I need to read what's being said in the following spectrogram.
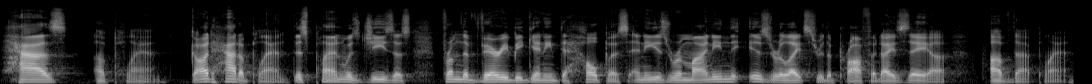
has a plan. God had a plan. This plan was Jesus from the very beginning to help us, and he is reminding the Israelites through the prophet Isaiah of that plan.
